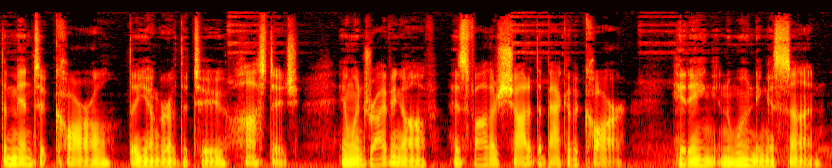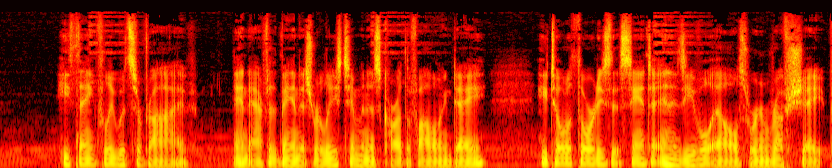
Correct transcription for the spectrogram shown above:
The men took Carl, the younger of the two, hostage, and when driving off, his father shot at the back of the car, hitting and wounding his son. He thankfully would survive, and after the bandits released him in his car the following day, he told authorities that Santa and his evil elves were in rough shape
